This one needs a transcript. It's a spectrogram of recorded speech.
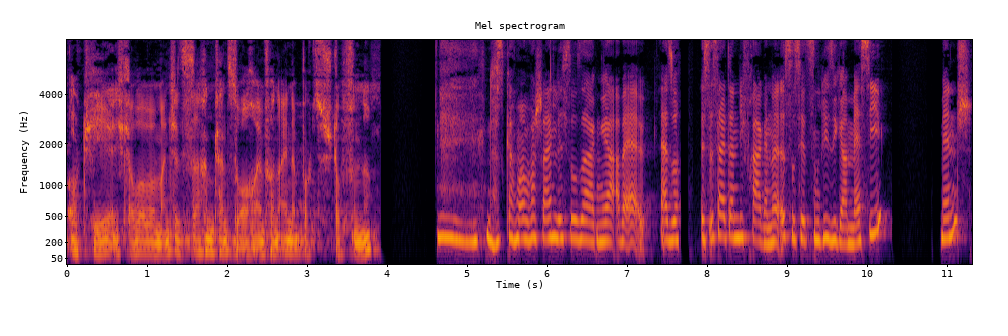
Okay, ich glaube aber manche Sachen kannst du auch einfach in eine Box stopfen, ne? Das kann man wahrscheinlich so sagen, ja. Aber er, also es ist halt dann die Frage, ne? Ist es jetzt ein riesiger Messi, Mensch?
